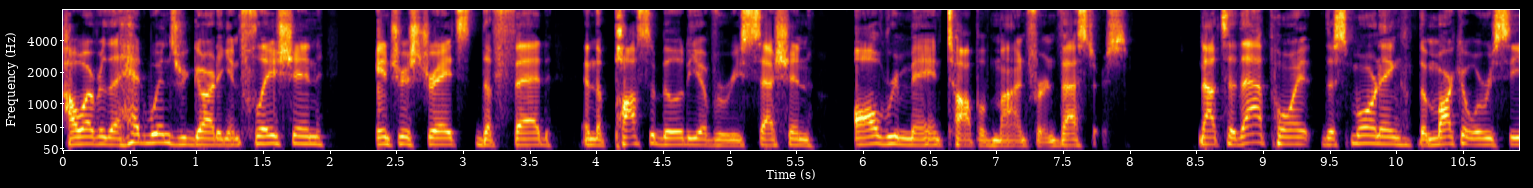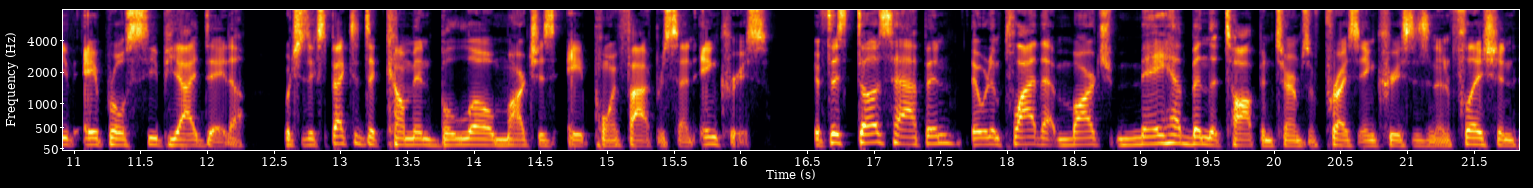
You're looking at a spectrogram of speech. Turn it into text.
However, the headwinds regarding inflation, interest rates, the Fed, and the possibility of a recession all remain top of mind for investors. Now, to that point, this morning, the market will receive April's CPI data, which is expected to come in below March's 8.5% increase. If this does happen, it would imply that March may have been the top in terms of price increases and inflation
